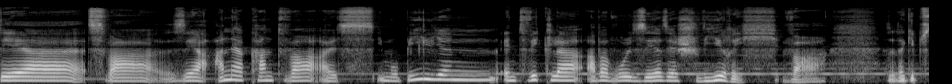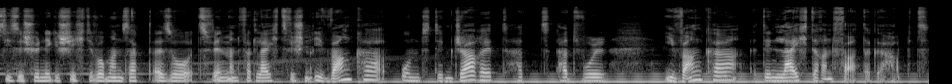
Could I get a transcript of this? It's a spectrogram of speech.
der zwar sehr anerkannt war als Immobilienentwickler, aber wohl sehr, sehr schwierig war. Also da gibt's diese schöne Geschichte, wo man sagt, also wenn man vergleicht zwischen Ivanka und dem Jared, hat, hat wohl Ivanka den leichteren Vater gehabt.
